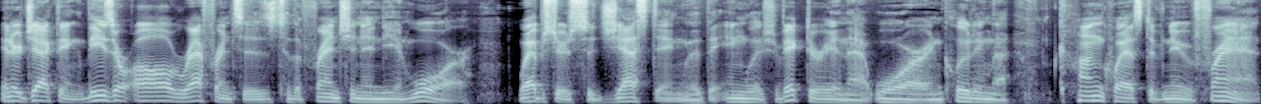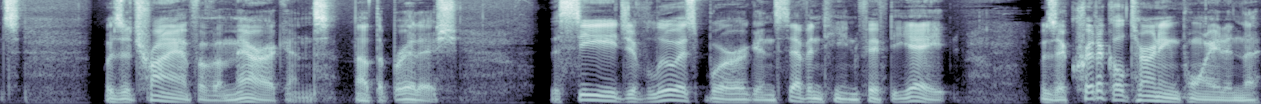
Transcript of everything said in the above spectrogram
Interjecting, these are all references to the French and Indian War. Webster's suggesting that the English victory in that war, including the conquest of New France, was a triumph of Americans, not the British. The siege of Louisbourg in 1758 was a critical turning point in the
